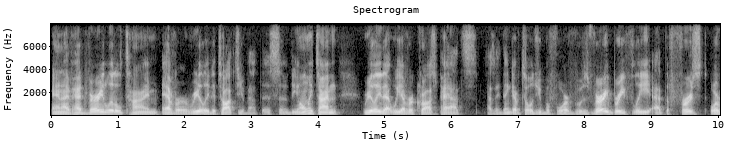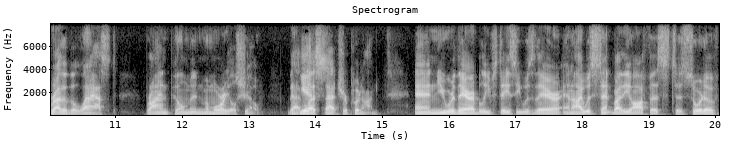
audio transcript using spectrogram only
And I've had very little time ever really to talk to you about this. So the only time really that we ever crossed paths, as I think I've told you before, was very briefly at the first or rather the last Brian Pillman Memorial Show that Yes. Les Thatcher put on. And you were there, I believe Stacy was there, and I was sent by the office to sort of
